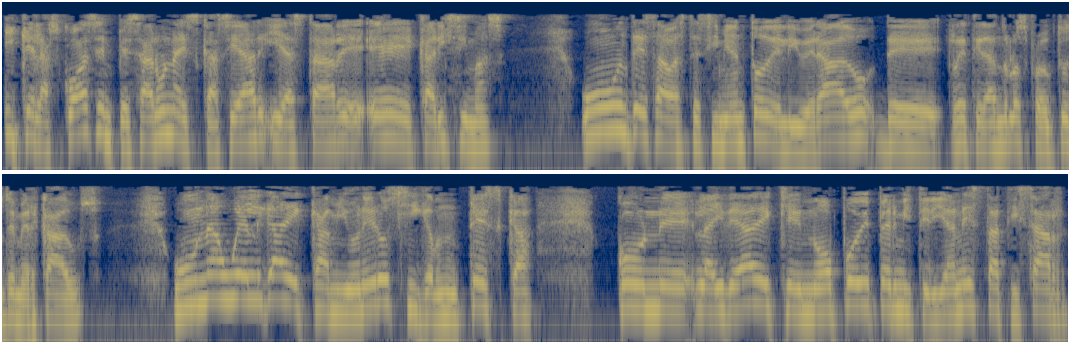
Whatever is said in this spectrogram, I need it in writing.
y que las cosas empezaron a escasear y a estar eh, eh, carísimas, hubo un desabastecimiento deliberado de retirando los productos de mercados, una huelga de camioneros gigantesca con eh, la idea de que no permitirían estatizar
